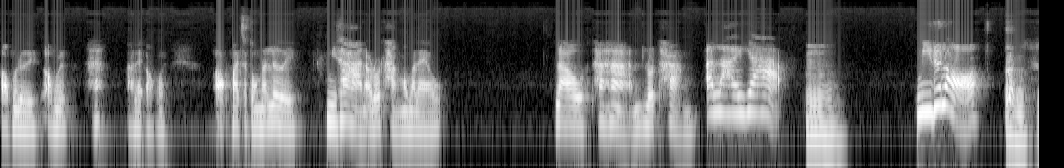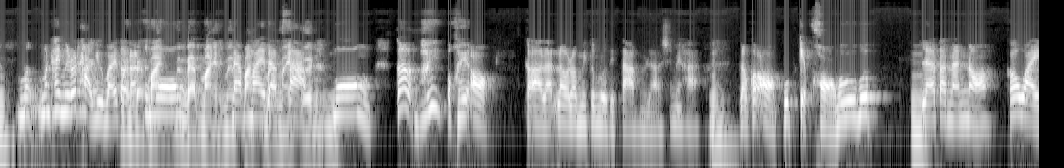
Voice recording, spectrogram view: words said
ออกมาเลยออกมาเลยฮะอะไรออกมาออกมาจากตรงนั้นเลย มีทหารเอารถถังออกมาแล้ว เราทหารรถถังอะไรย่ะอืมมีด้วยเหรอเออเมืองเมันไทยมีรถถังอยู่ไหมตอนนั้นมันแบบคืองงมันแบบใหม่มันแบบใหม่มัแบนบใหม่สาเกินงงก็เฮ้ยโอเคออกก็เอาละเราเรามีตำรวจติดตามอยู่แล้วใช่ไหมคะอืมเราก็ออกปุ๊บเก็บของปุ๊บปุ๊บปุ๊บอืมแล้วตอนนั้นเนาะก็วัย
